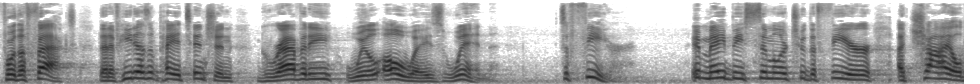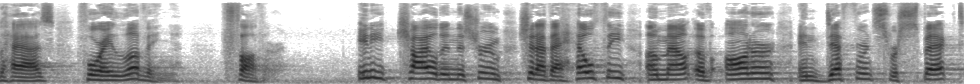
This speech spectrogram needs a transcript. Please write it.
for the fact that if he doesn't pay attention, gravity will always win. It's a fear. It may be similar to the fear a child has for a loving father. Any child in this room should have a healthy amount of honor and deference, respect.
